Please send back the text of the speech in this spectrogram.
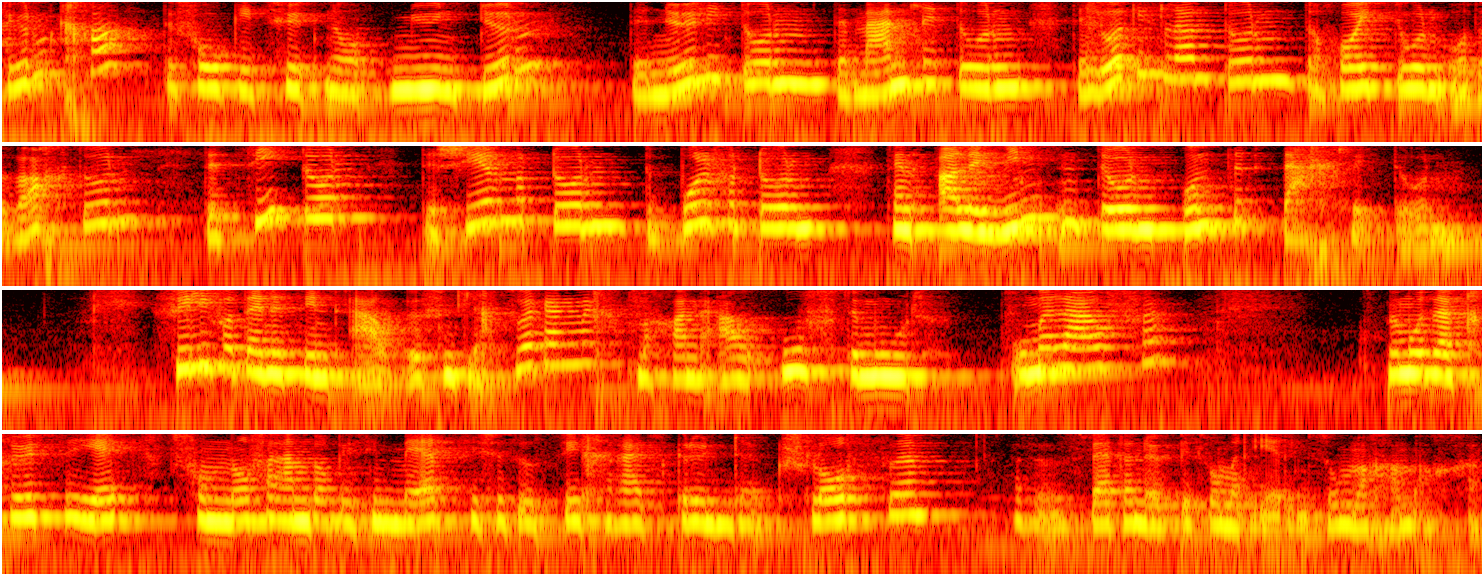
Türme davon gibt es heute noch 9 Türme. Der Nöli-Turm, der Männli-Turm, der Lugisland-Turm, der Heuturm oder Wachturm, der Zeitturm, der Schirmerturm, der Pulverturm, der Alevindenturm und der Dächliturm. Viele von denen sind auch öffentlich zugänglich. Man kann auch auf der Mauer rumlaufen. Man muss einfach wissen, jetzt vom November bis im März ist es aus Sicherheitsgründen geschlossen. Also das wäre dann etwas, was man eher im Sommer machen kann.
